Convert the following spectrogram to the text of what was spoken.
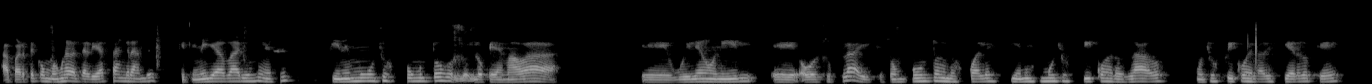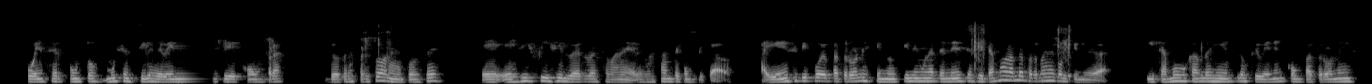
aparte como es una lateralidad tan grande, que tiene ya varios meses, tiene muchos puntos, lo, que llamaba eh, William O'Neill eh, oversupply, que son puntos en los cuales tienes muchos picos a los lados, muchos picos del lado izquierdo que pueden ser puntos muy sensibles de venta y de compra de otras personas. Entonces, eh, es difícil verlo de esa manera, es bastante complicado. Hay en ese tipo de patrones que no tienen una tendencia, si estamos hablando de patrones de continuidad y estamos buscando ejemplos que vienen con patrones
